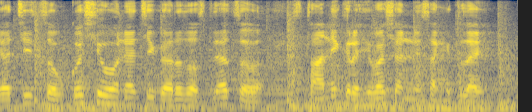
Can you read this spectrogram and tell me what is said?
याची चौकशी होण्याची गरज असल्याचं स्थानिक रहिवाशांनी सांगितलं आहे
